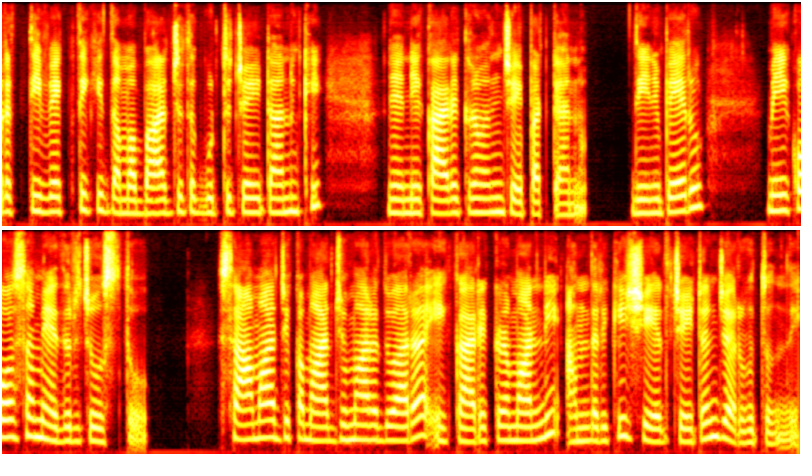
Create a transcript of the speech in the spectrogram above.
ప్రతి వ్యక్తికి తమ బాధ్యత గుర్తు చేయటానికి నేను ఈ కార్యక్రమం చేపట్టాను. దీని పేరు మీకోసం ఎదురు చూస్తూ. సామాజిక మాధ్యమాల ద్వారా ఈ కార్యక్రమాన్ని అందరికీ షేర్ చేయటం జరుగుతుంది.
